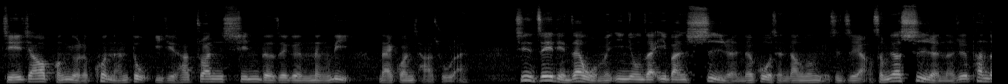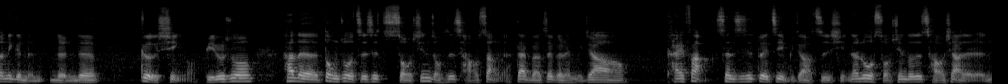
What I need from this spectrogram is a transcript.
结交朋友的困难度，以及他专心的这个能力来观察出来。其实这一点在我们应用在一般世人的过程当中也是这样。什么叫世人呢？就是判断那个人人的个性哦。比如说他的动作姿势，手心总是朝上的，代表这个人比较开放，甚至是对自己比较自信。那如果手心都是朝下的人，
